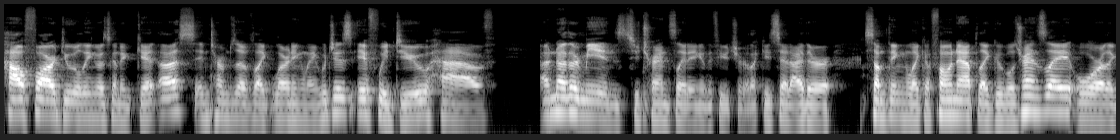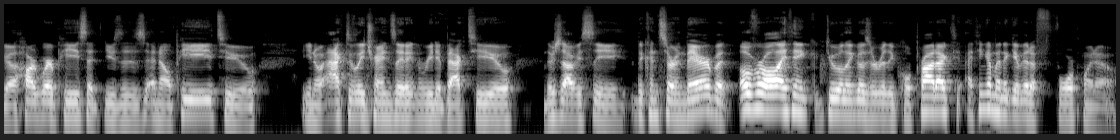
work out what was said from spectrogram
how far Duolingo is going to get us in terms of like learning languages if we do have another means to translating in the future. Like you said, either something like a phone app like Google Translate or like a hardware piece that uses NLP to, you know, actively translate it and read it back to you. There's obviously the concern there, but overall, I think Duolingo is a really cool product. I think I'm going to give it a 4.0.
